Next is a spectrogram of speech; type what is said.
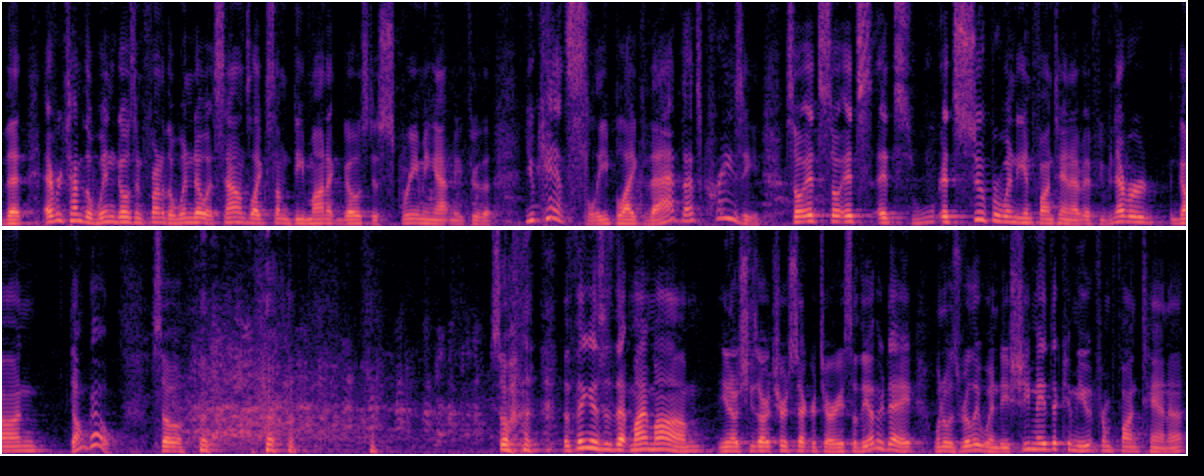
that every time the wind goes in front of the window, it sounds like some demonic ghost is screaming at me through the. You can't sleep like that. That's crazy. So it's so it's it's it's super windy in Fontana. If you've never gone, don't go. So. So the thing is, is that my mom, you know, she's our church secretary. So the other day, when it was really windy, she made the commute from Fontana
